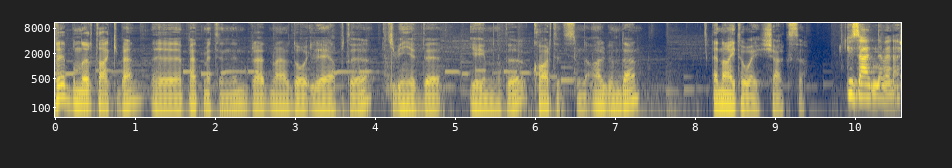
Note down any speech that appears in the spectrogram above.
Ve bunları takiben e, Pat Metheny'nin Brad Meldo ile yaptığı 2007'de yayımladığı Quartet isimli albümden A Night Away şarkısı. güzel dinlemeler.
